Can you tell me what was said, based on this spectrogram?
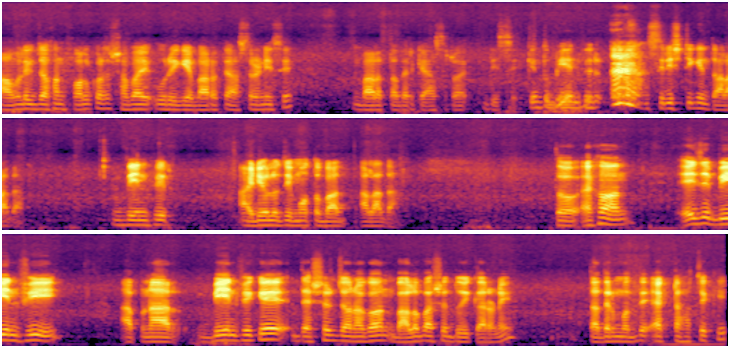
আওয়ামী লীগ যখন ফল করছে, সবাই উড়ে গিয়ে ভারতে আশ্রয় নিছে, ভারত তাদেরকে আশ্রয় দিছে। কিন্তু বিএনপির সৃষ্টি কিন্তু আলাদা। বিএনপির আইডিওলজি মতবাদ আলাদা। তো এখন এই যে বিএনপি আপনার বিএনপিকে দেশের জনগণ ভালোবাসে দুই কারণে। তাদের মধ্যে একটা হচ্ছে কি?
